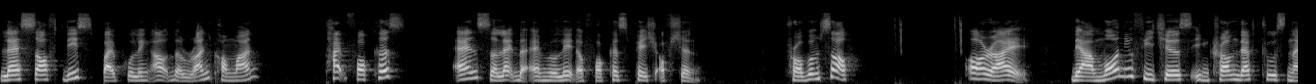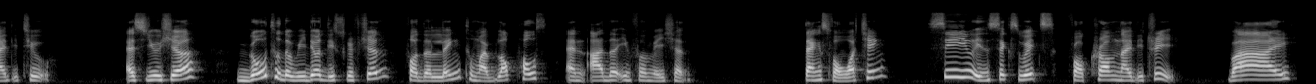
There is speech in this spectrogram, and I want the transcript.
Let's solve this by pulling out the Run command, type Focus, and select the Emulate a Focus page option. Problem solved. Alright, there are more new features in Chrome DevTools 92. As usual, go to the video description for the link to my blog post and other information. Thanks for watching. See you in 6 weeks for Chrome 93. Bye!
